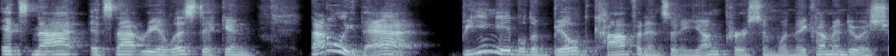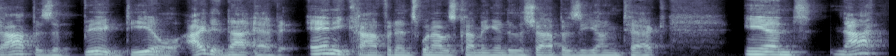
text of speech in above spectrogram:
it's not it's not realistic. And not only that, being able to build confidence in a young person when they come into a shop is a big deal. I did not have any confidence when I was coming into the shop as a young tech, and not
